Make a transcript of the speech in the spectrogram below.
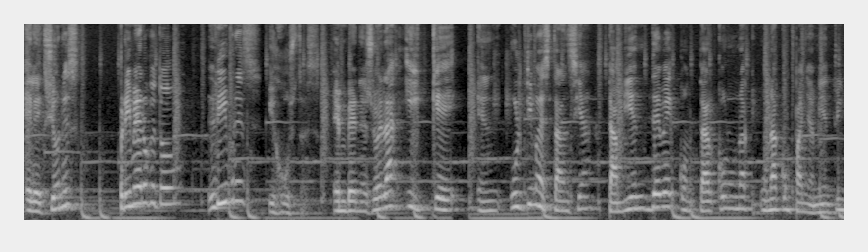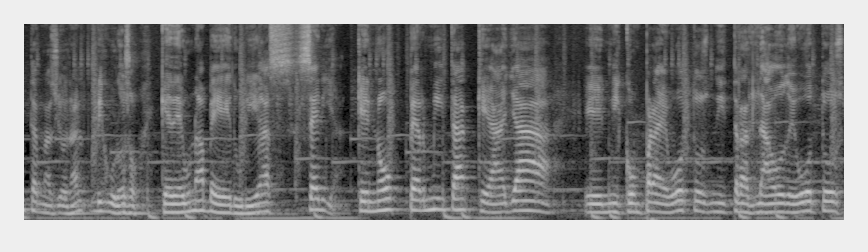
elecciones, primero que todo, libres y justas en Venezuela y que en última instancia también debe contar con un acompañamiento internacional riguroso que dé una veeduría seria que no permita que haya eh, ni compra de votos, ni traslado de votos,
